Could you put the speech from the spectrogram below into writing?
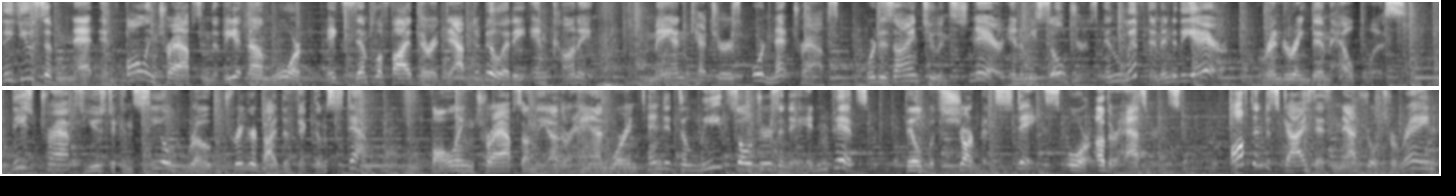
The use of net and falling traps in the Vietnam War exemplified their adaptability and cunning. Man catchers or net traps were designed to ensnare enemy soldiers and lift them into the air, rendering them helpless. These traps used a concealed rope triggered by the victim's step. Falling traps, on the other hand, were intended to lead soldiers into hidden pits filled with sharpened stakes or other hazards. Often disguised as natural terrain,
